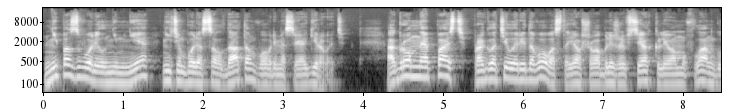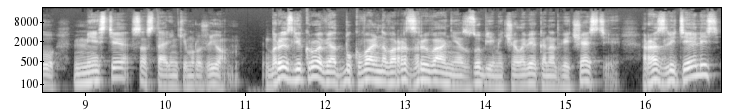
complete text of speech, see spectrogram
не позволил ни мне, ни тем более солдатам вовремя среагировать. Огромная пасть проглотила рядового, стоявшего ближе всех к левому флангу, вместе со стареньким ружьем. Брызги крови от буквального разрывания зубьями человека на две части разлетелись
